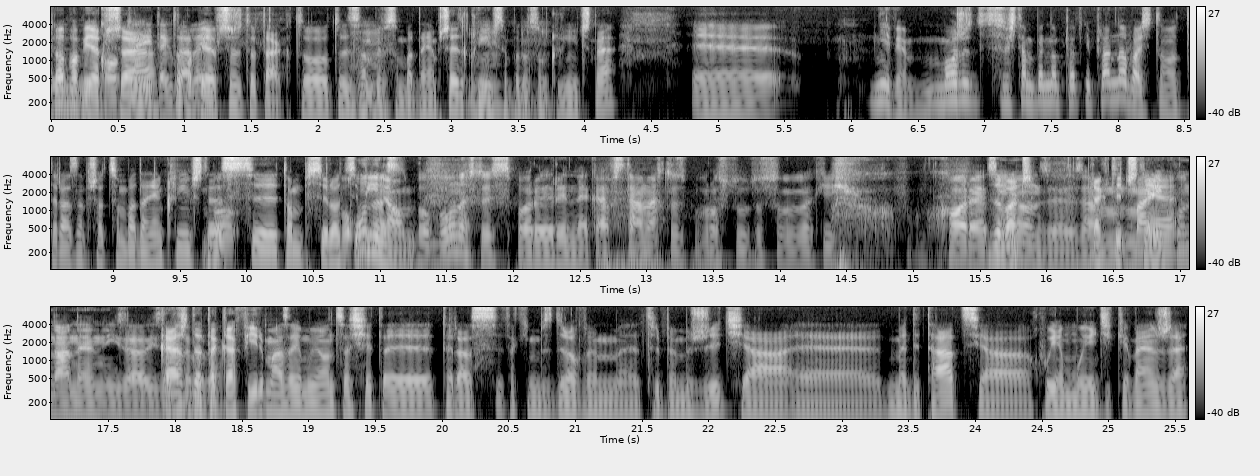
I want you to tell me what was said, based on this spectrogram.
to po koty pierwsze, i tak to po dalej. pierwsze, że to tak, to, to Mhm. są badania przedkliniczne, Mhm, potem są mhm. kliniczne. E, nie wiem, może coś tam będą pewnie planować. No, teraz na przykład są badania kliniczne Bo- z y, tą Bo u, psylocybiną. nas, bo, bo u nas to jest spory rynek, a w Stanach to jest po prostu to są jakieś ch- chore Zobacz, pieniądze za praktycznie i za i za Każda taka firma zajmująca się te, teraz takim zdrowym e, trybem życia, e, medytacja, chujemuje dzikie węże,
